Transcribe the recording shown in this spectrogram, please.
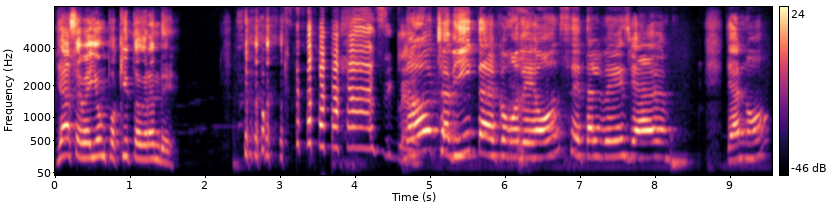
ya se veía un poquito grande. Sí, claro. No, chavita, como de 11 tal vez, ya, ya no.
